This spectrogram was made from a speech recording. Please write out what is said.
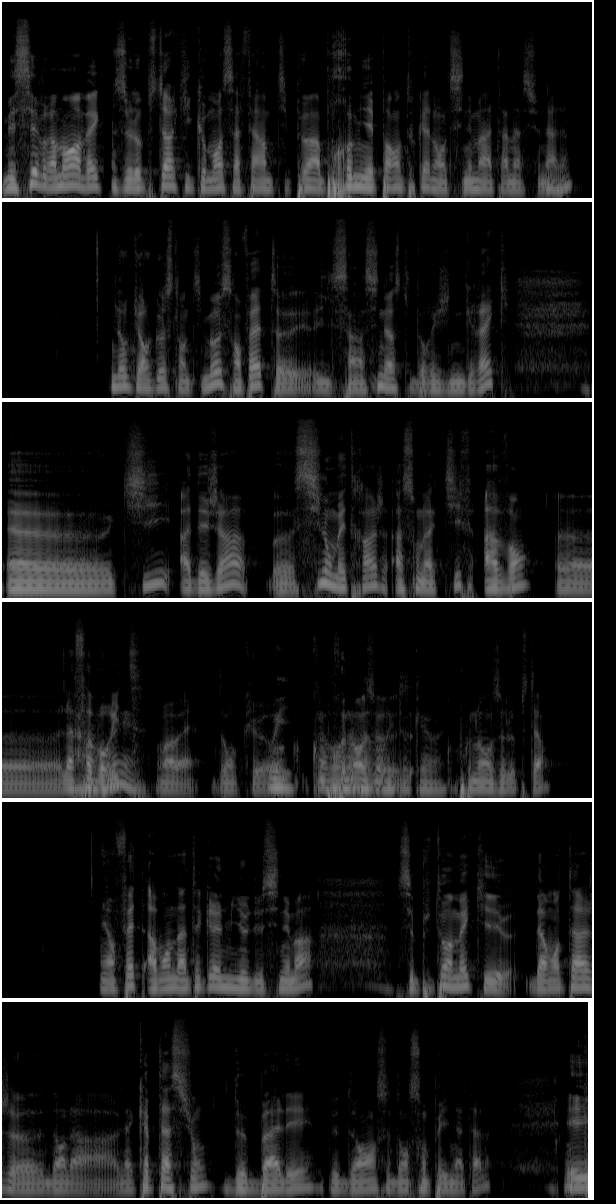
Mais c'est vraiment avec The Lobster qui commence à faire un petit peu un premier pas, en tout cas, dans le cinéma international. Mhm. Donc Yorgos Lantimos, en fait, euh, il c'est un cinéaste d'origine grecque euh, qui a déjà euh, six longs métrages à son actif avant euh, La Ah Favorite. Ouais, ouais. Donc, Oui, comprenant, Favorite, The, comprenant Lobster. Et en fait, avant d'intégrer le milieu du cinéma, c'est plutôt un mec qui est davantage dans la, la captation de ballet, de danse dans son pays natal. Et,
